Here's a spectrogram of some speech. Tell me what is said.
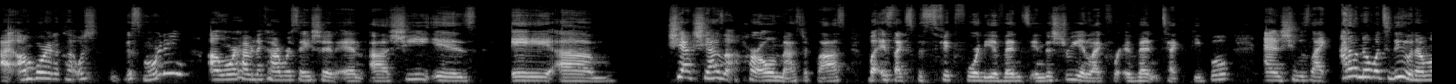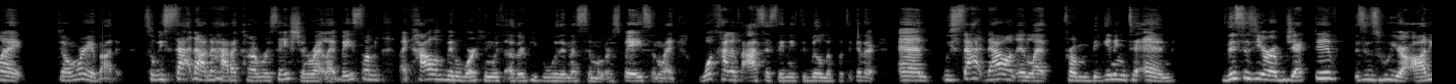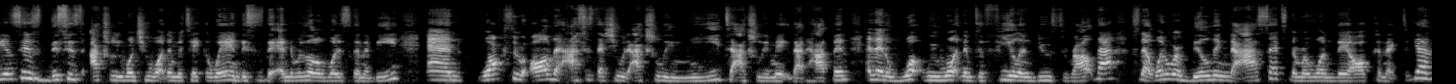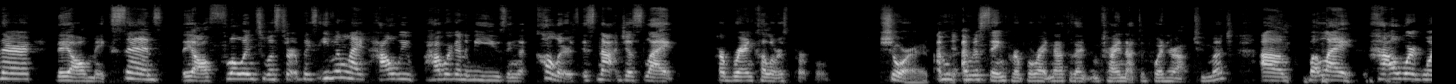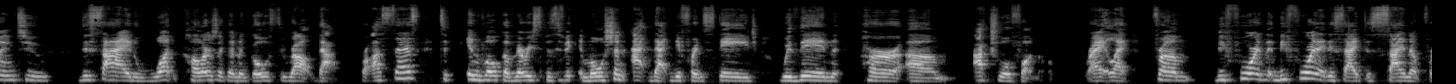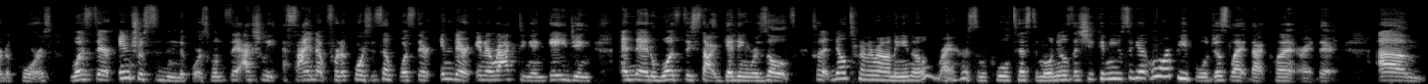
I onboarded a client was this morning. Um, we we're having a conversation, and uh, she is a um, she actually has a, her own masterclass, but it's like specific for the events industry and like for event tech people. And she was like, I don't know what to do, and I'm like, don't worry about it. So we sat down and had a conversation, right? Like based on like how I've been working with other people within a similar space and like what kind of assets they need to build and put together. And we sat down and like from beginning to end, this is your objective. This is who your audience is. This is actually what you want them to take away. And this is the end result of what it's going to be. And walk through all the assets that you would actually need to actually make that happen. And then what we want them to feel and do throughout that. So that when we're building the assets, number one, they all connect together. They all make sense. They all flow into a certain place. Even like how we, how we're going to be using like colors. It's not just like her brand color is purple Sure. Right. I'm, I'm just saying purple right now because I'm trying not to point her out too much. Um, but like how we're going to decide what colors are going to go throughout that process to invoke a very specific emotion at that different stage within her um, actual funnel, right? Like from before that before they decide to sign up for the course once they're interested in the course once they actually sign up for the course itself once they're in there interacting engaging and then once they start getting results so that they'll turn around and you know write her some cool testimonials that she can use to get more people just like that client right there. Um,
